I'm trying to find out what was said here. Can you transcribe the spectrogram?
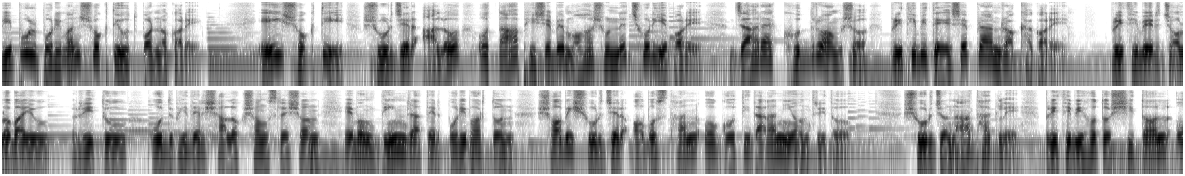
বিপুল পরিমাণ শক্তি উৎপন্ন করে। এই শক্তি সূর্যের আলো ও তাপ হিসেবে মহাশূন্যে ছড়িয়ে পড়ে, যার এক ক্ষুদ্র অংশ পৃথিবীতে এসে প্রাণ রক্ষা করে। পৃথিবীর জলবায়ু, ঋতু, উদ্ভিদের শালক সংশ্লেষণ এবং দিন রাতের পরিবর্তন সবই সূর্যের অবস্থান ও গতি দ্বারা নিয়ন্ত্রিত। সূর্য না থাকলে পৃথিবী হতো শীতল ও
